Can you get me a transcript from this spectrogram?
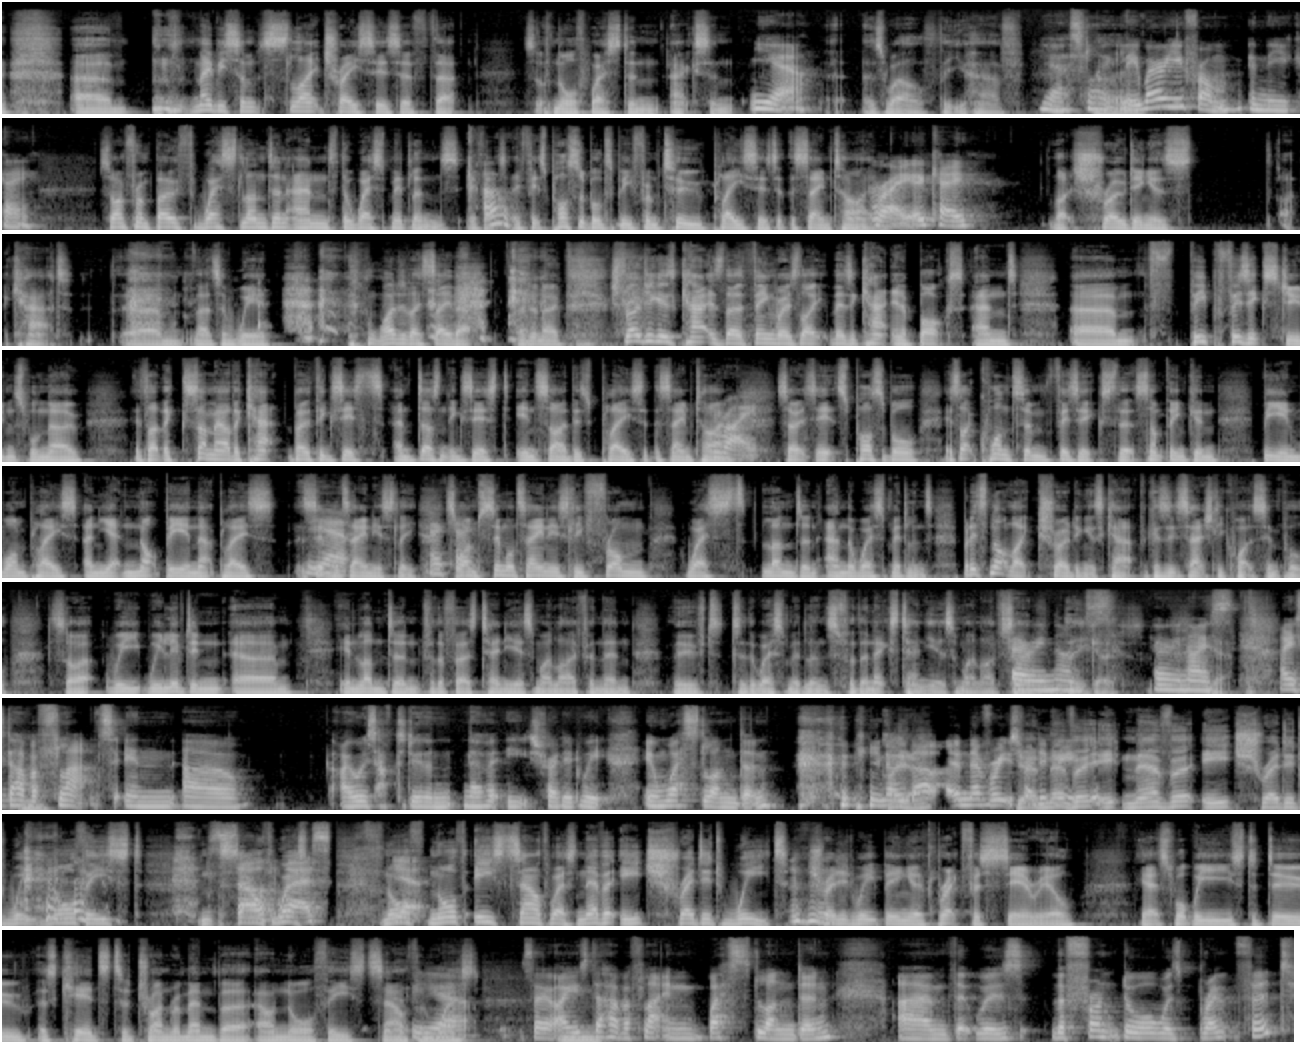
um, maybe some slight traces of that sort of northwestern accent Yeah. as well that you have. Yeah, slightly. Where are you from in the UK? So I'm from both West London and the West Midlands. If Oh. if it's possible to be from two places at the same time, Right, okay. like Schrodinger's uh, cat. Um, that's a weird. Why did I say that? I don't know. Schrodinger's cat is the thing where it's like there's a cat in a box, and um, f- people, physics students will know. It's like the, somehow the cat both exists and doesn't exist inside this place at the same time. Right. So it's it's possible. It's like quantum physics that something can be in one place and yet not be in that place simultaneously. So Okay. I'm simultaneously from West London and the West Midlands. But it's not like Schrodinger's cat because it's actually quite simple. So uh, we we lived in um, in London for the first ten years of my life, and then moved to the West Midlands for the next ten years of my life. So Very there you nice. go. Very nice. Yeah. I used to have a flat in. Uh, I always have to do the never eat shredded wheat in West London. you know Oh, yeah. that and never eat Yeah, shredded never wheat. eat, never eat shredded wheat. Northeast, southwest, Southwest. north, Yeah. Mm-hmm. northeast, southwest. Never eat shredded wheat. Shredded wheat being a breakfast cereal. Yeah, it's what we used to do as kids to try and remember our northeast, south, and west. So I Mm. used to have a flat in West London um, that was the front door was Brentford,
